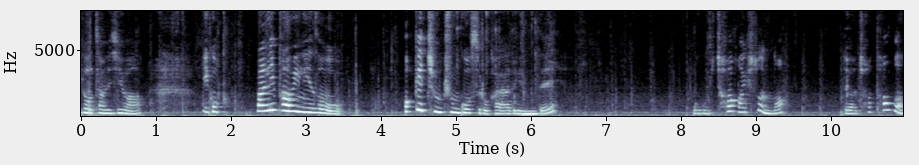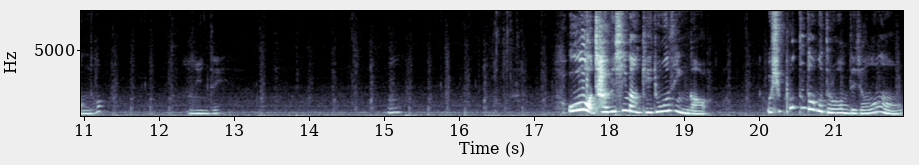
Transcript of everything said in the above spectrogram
이거. 잠시만 이거 빨리 파밍해서 어깨춤 춘 곳으로 가야 되겠는데 어, 우리 차가 있었나? 내가 차 타고 왔나? 아닌데 응? 오 잠시만 개 좋은 생각 어, 슈퍼트 타고 들어가면 되잖아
